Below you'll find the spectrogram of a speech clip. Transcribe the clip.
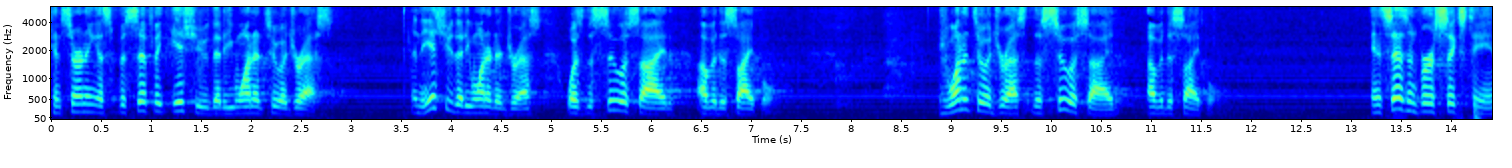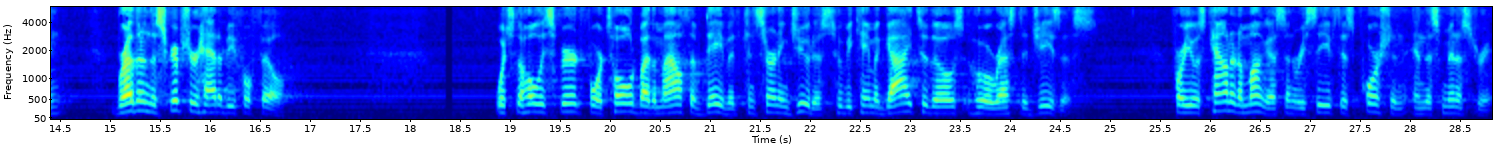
concerning a specific issue that he wanted to address. And the issue that he wanted to address was the suicide of a disciple. He wanted to address the suicide of a disciple. And it says in verse 16, Brethren, the scripture had to be fulfilled which the Holy Spirit foretold by the mouth of David concerning Judas, who became a guide to those who arrested Jesus. For he was counted among us and received his portion in this ministry.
